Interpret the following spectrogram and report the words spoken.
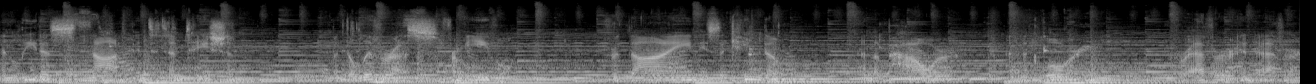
And lead us not into temptation, but deliver us from evil. For thine is the kingdom, and the power, and the glory, forever and ever.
